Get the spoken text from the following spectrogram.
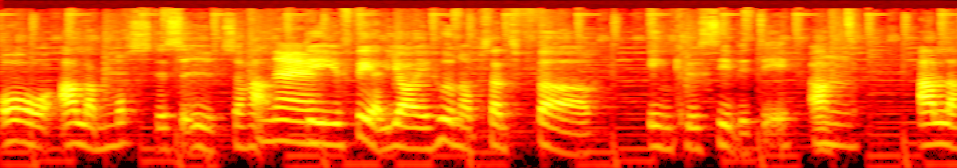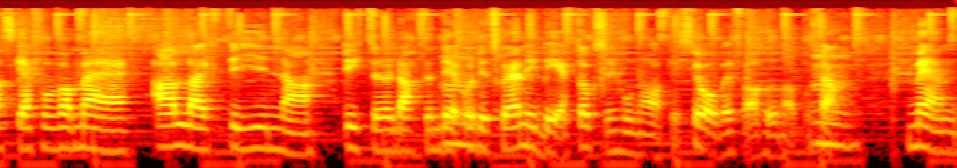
åh, alla måste se ut så här. Nej. Det är ju fel. Jag är 100% för inclusivity. Att Mm. Alla ska få vara med, alla är fina, ditten och datten. Det, Mm. och det tror jag ni vet också hon har att det står vi för 100%. Men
